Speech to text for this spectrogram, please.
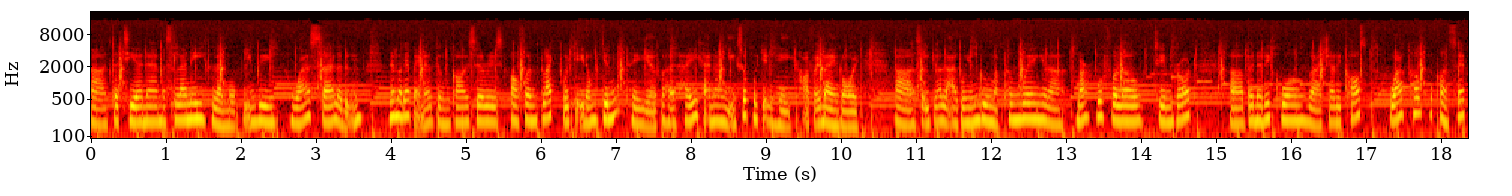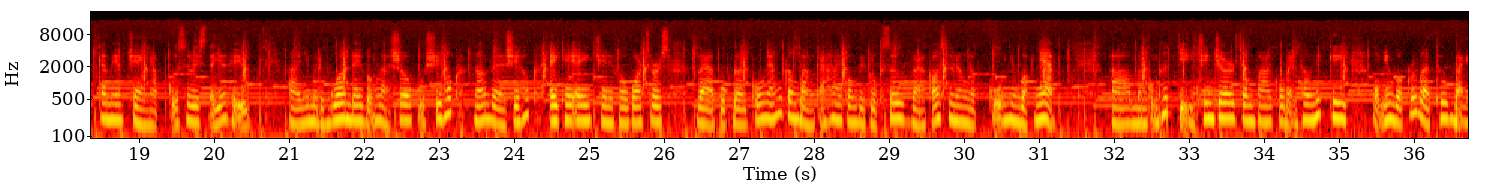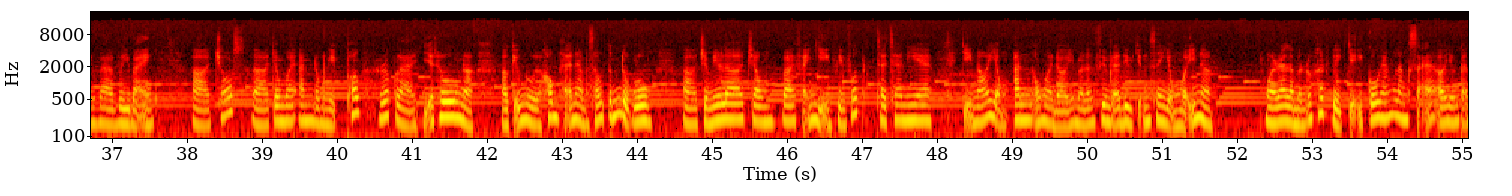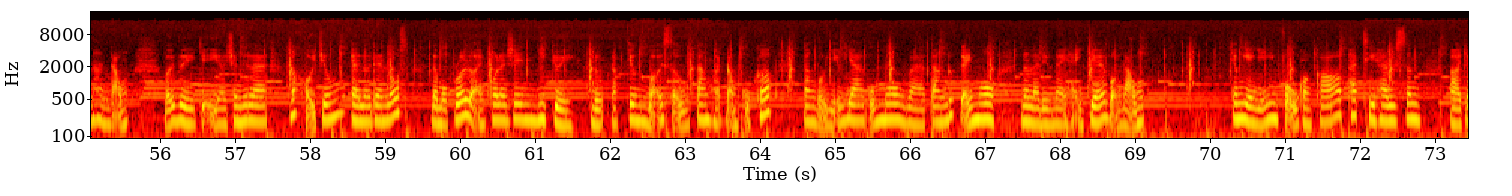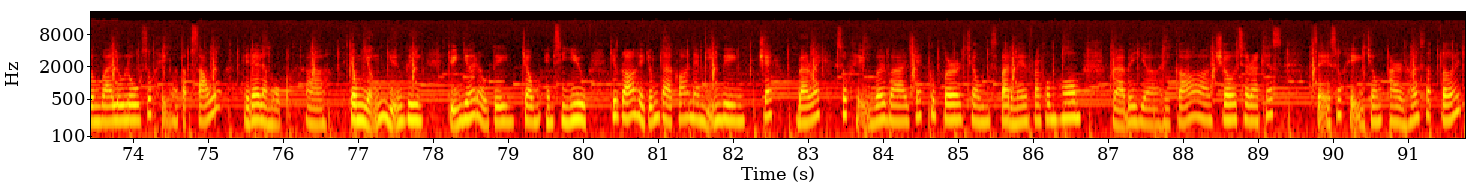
à, Tatiana Maslany là một diễn viên quá xá là đỉnh. Nếu mà các bạn đã từng coi series Orphan Black của chị đóng chính thì ờ, có thể thấy khả năng diễn xuất của chị thì khỏi phải bàn rồi. À, sự trở lại của những gương mặt thân quen như là Mark Ruffalo, Tim Roth uh, Benedict Wong và Charlie Cox quá khớp với concept cameo tràn ngập của series đã giới thiệu à, nhưng mà đừng quên đây vẫn là show của She-Hulk nói về She-Hulk aka Jennifer Waters và cuộc đời cố gắng cân bằng cả hai công việc luật sư và có siêu năng lực của nhân vật nha. À, mình cũng thích chị Ginger trong vai cô bạn thân Nikki một nhân vật rất là thương bạn và vì bạn. À, George à, trong vai anh đồng nghiệp Puck rất là dễ thương nè à, kiểu người là không thể nào mà xấu tính được luôn uh, Jamila trong vai phản diện phiền phức Titania chị nói giọng Anh ở ngoài đời nhưng mà lên phim đã điều chỉnh sang giọng Mỹ nè ngoài ra là mình rất thích việc chị cố gắng lăn xả ở những cảnh hành động bởi vì chị ờ, Jamila mắc hội chứng Ehlers-Danlos là một rối loạn collagen di truyền được đặc trưng bởi sự tăng hoạt động của khớp, tăng độ dẻo dai của mô và tăng đứt gãy mô nên là điều này hạn chế vận động. Trong dàn diễn viên phụ còn có Patty Harrison uh, trong vai Lulu xuất hiện ở tập 6 thì đây là một uh, trong những diễn viên chuyển giới đầu tiên trong MCU. Trước đó thì chúng ta có nam diễn viên Jack Barrett xuất hiện với vai Jack Cooper trong Spider-Man Far From Home và bây giờ thì có ờ, Joe Terrakis sẽ xuất hiện trong Iron Heart sắp tới.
